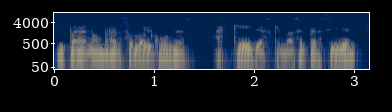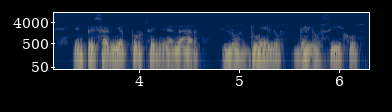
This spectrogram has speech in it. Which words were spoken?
y para nombrar solo algunas, aquellas que más se perciben, empezaría por señalar los duelos de los hijos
